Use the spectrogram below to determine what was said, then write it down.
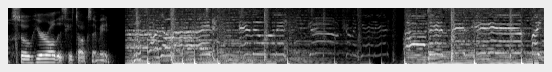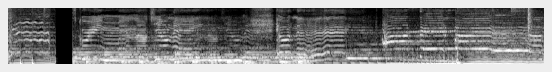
Yeah, so here are all the TikToks I made. Oh, Screaming out your name, your name. I set fire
